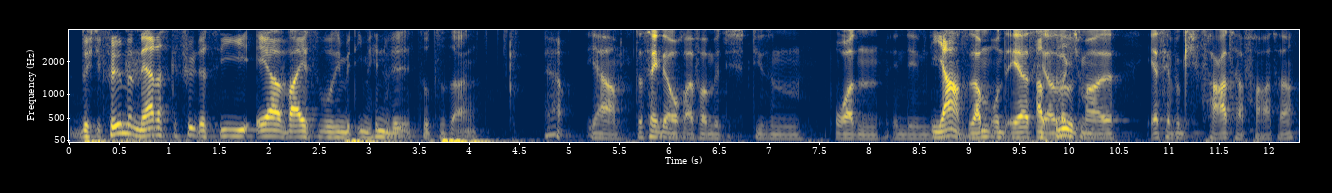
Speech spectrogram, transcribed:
durch die Filme mehr das Gefühl, dass sie eher weiß, wo sie mit ihm hin will, sozusagen. Ja. Ja, das hängt ja auch einfach mit diesem Orden, in dem die Ja. zusammen und er ist ja, sag Absolut. ich mal, er ist ja wirklich Vater, Vater.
